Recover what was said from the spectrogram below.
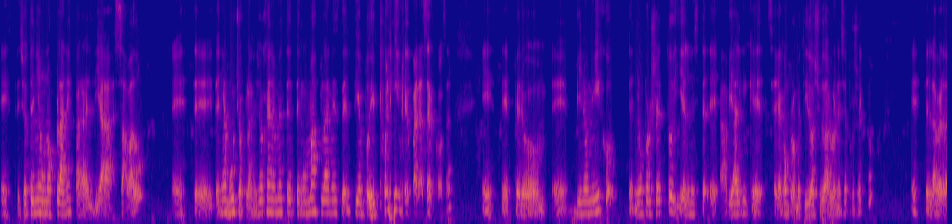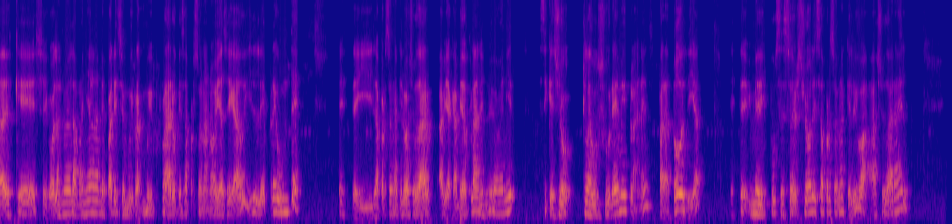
este, yo tenía unos planes para el día sábado este, tenía muchos planes. Yo generalmente tengo más planes del tiempo disponible para hacer cosas. Este, pero eh, vino mi hijo, tenía un proyecto y él eh, había alguien que se había comprometido a ayudarlo en ese proyecto. Este, la verdad es que llegó a las 9 de la mañana, me pareció muy, muy raro que esa persona no había llegado y le pregunté. Este, y la persona que lo iba a ayudar había cambiado planes, no iba a venir. Así que yo clausuré mis planes para todo el día este, me dispuse a ser yo esa persona que le iba a ayudar a él.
